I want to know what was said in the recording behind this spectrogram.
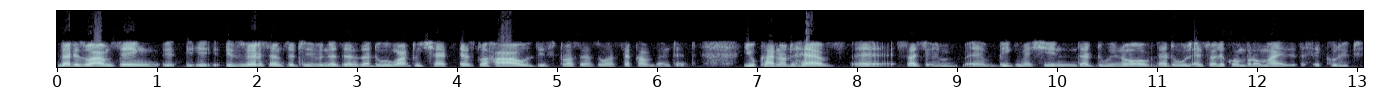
that is why I'm saying it, it, it's very sensitive in the sense that we want to check as to how this process was circumvented. You cannot have uh, such a, a, big machine that we know of that will actually compromise the security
